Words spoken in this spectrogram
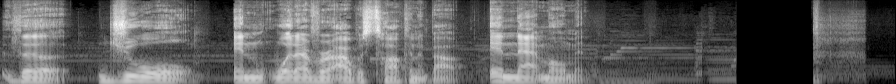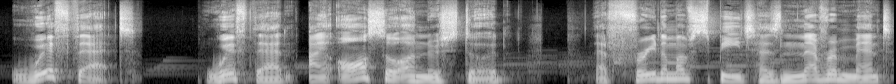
the jewel in whatever I was talking about in that moment. With that, with that, I also understood that freedom of speech has never meant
